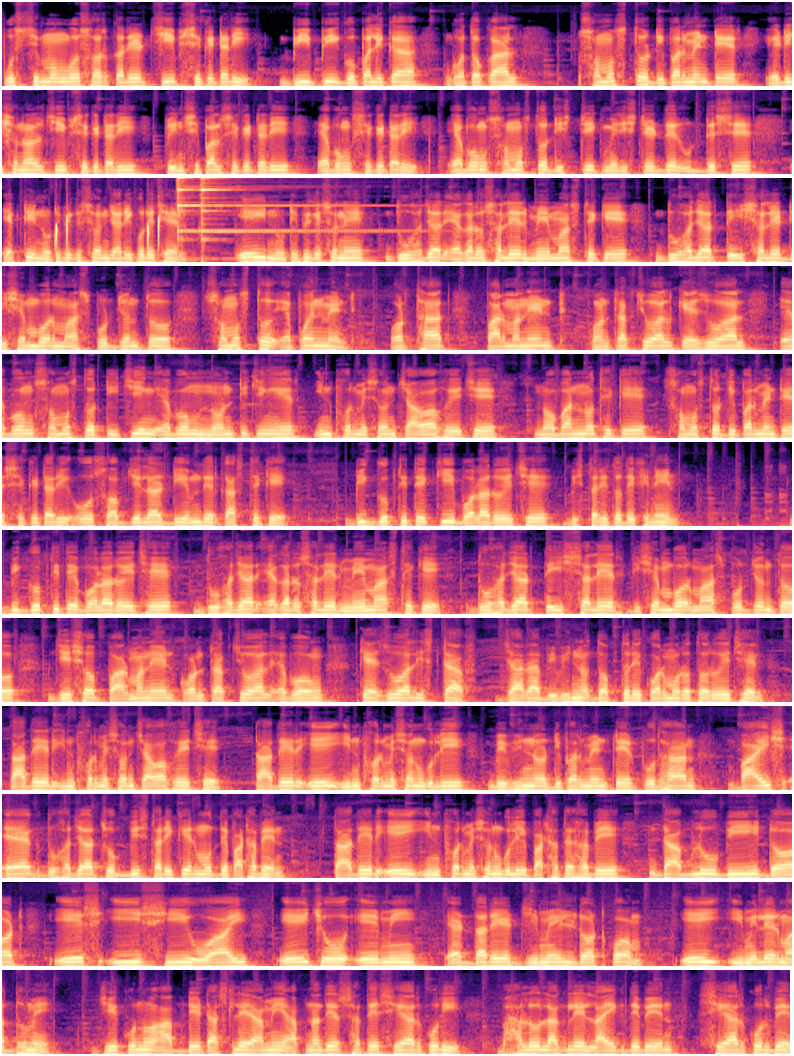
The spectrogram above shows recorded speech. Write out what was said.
পশ্চিমবঙ্গ সরকারের chief secretary BP গোপালিকা গতকাল সমস্ত ডিপার্টমেন্টের additional chief secretary, principal secretary এবং সেক্রেটারি এবং সমস্ত ডিস্ট্রিক্ট ম্যাজিস্ট্রেটদের উদ্দেশ্যে একটি নোটিফিকেশন জারি করেছেন। এই নোটিফিকেশনে দু সালের মে মাস থেকে দু সালের ডিসেম্বর মাস পর্যন্ত সমস্ত অ্যাপয়েন্টমেন্ট অর্থাৎ পার্মানেন্ট কন্ট্রাকচুয়াল ক্যাজুয়াল এবং সমস্ত টিচিং এবং নন টিচিংয়ের ইনফরমেশন চাওয়া হয়েছে। নবান্ন থেকে সমস্ত ডিপার্টমেন্টের সেক্রেটারি ও সব জেলার ডিএমদের কাছ থেকে। বিজ্ঞপ্তিতে কি বলা রয়েছে বিস্তারিত দেখে নিন। বিজ্ঞপ্তিতে বলা রয়েছে দু সালের মে মাস থেকে দু সালের ডিসেম্বর মাস পর্যন্ত যেসব পার্মানেন্ট, কন্ট্রাকচুয়াল এবং ক্যাজুয়াল স্টাফ যারা বিভিন্ন দপ্তরে কর্মরত রয়েছেন, তাদের ইনফরমেশন চাওয়া হয়েছে। তাদের এই ইনফরমেশনগুলি বিভিন্ন ডিপার্টমেন্টের প্রধান বাইশ এক দু তারিখের মধ্যে পাঠাবেন। তাদের এই ইনফরমেশনগুলি পাঠাতে হবে W B dot S E C Y H O M E at the rate Gmail dot com. এই ইমেলের মাধ্যমে যে কোনো আপডেট আসলে আমি আপনাদের সাথে শেয়ার করি। ভালো লাগলে লাইক দেবেন, শেয়ার করবেন।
